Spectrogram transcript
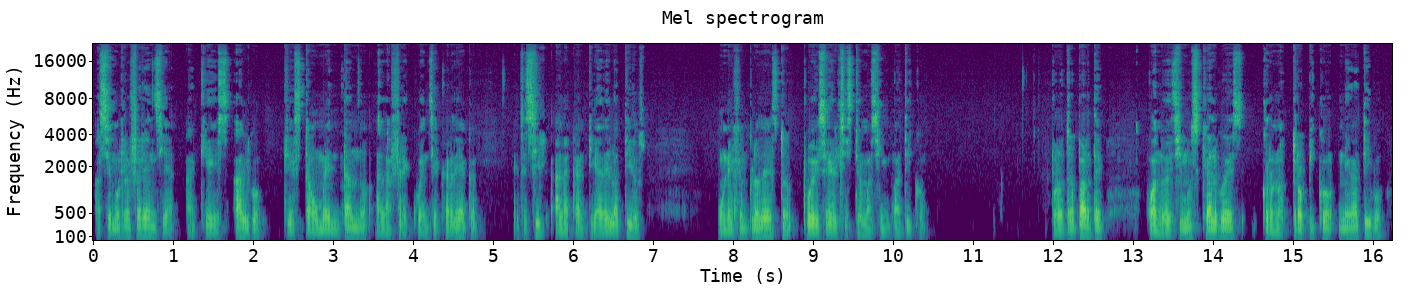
hacemos referencia a que es algo que está aumentando a la frecuencia cardíaca, es decir, a la cantidad de latidos. Un ejemplo de esto puede ser el sistema simpático. Por otra parte, cuando decimos que algo es cronotrópico negativo,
